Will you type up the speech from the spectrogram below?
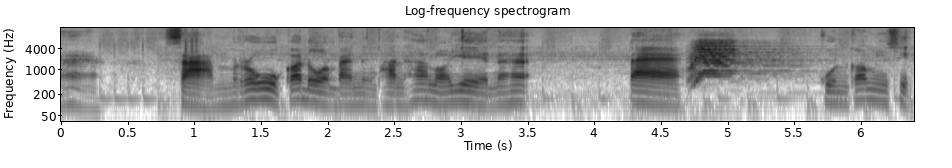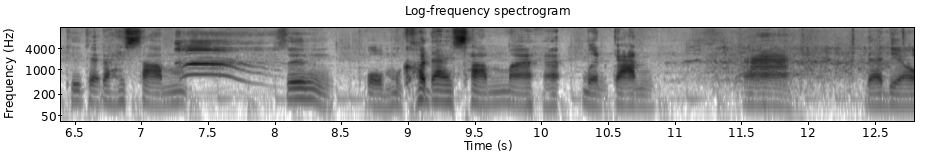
อ่าสามลูกก็โดนไป 1,500 เยนนะฮะ แต่คุณก็มีสิทธิ์ที่จะได้ซ้ำซึ่งผมก็ได้ซ้ำมาเหมือนกันอ่าเดี๋ยวเดี๋ยว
